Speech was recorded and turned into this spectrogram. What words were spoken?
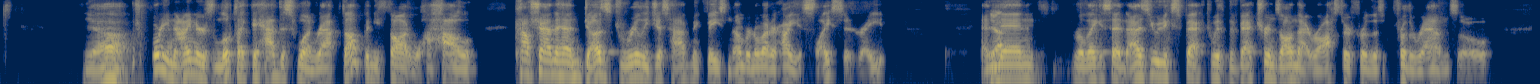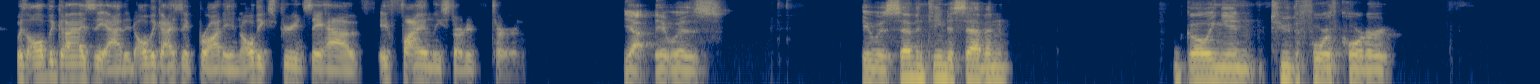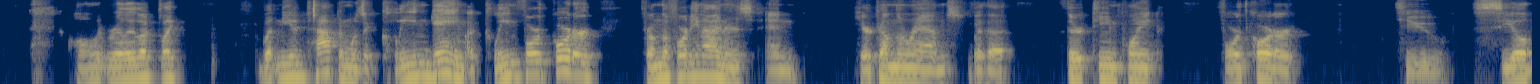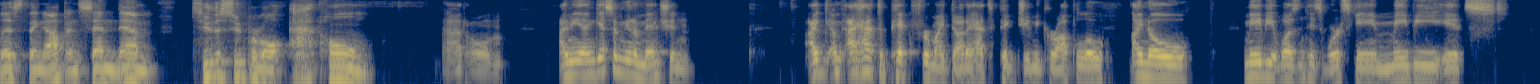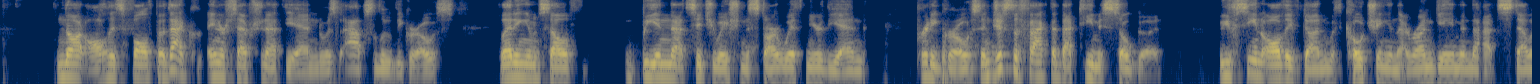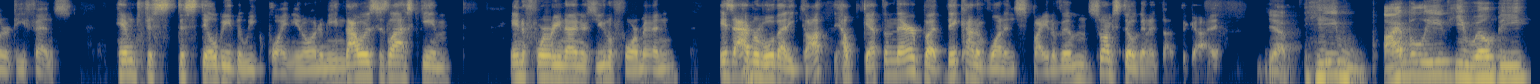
yeah. 49ers looked like they had this one wrapped up, and you thought, wow, Kyle Shanahan does really just have McVay's number, no matter how you slice it, right? And yeah. then, like I said, as you would expect with the veterans on that roster for the for the Rams, though, with all the guys they added, all the guys they brought in, all the experience they have, it finally started to turn. Yeah, it was it was 17 to 7 going into the fourth quarter. All it really looked like what needed to happen was a clean game, a clean fourth quarter from the 49ers. And here come the Rams with a 13 point fourth quarter to seal this thing up and send them to the Super Bowl at home. At home. I mean, I guess I'm going to mention I I had to pick for my dud. I had to pick Jimmy Garoppolo. I know maybe it wasn't his worst game. Maybe it's not all his fault, but that interception at the end was absolutely gross. Letting himself be in that situation to start with near the end, pretty gross. And just the fact that that team is so good. We've seen all they've done with coaching in that run game and that stellar defense. Him just to still be the weak point, you know what I mean? That was his last game in a 49ers uniform. And it's admirable that he got helped get them there, but they kind of won in spite of him. So I'm still gonna dub the guy. Yeah, he. I believe he will be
